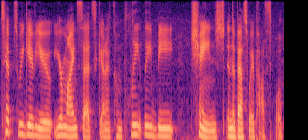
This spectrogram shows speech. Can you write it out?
tips we give you, your mindset's going to completely be changed in the best way possible.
